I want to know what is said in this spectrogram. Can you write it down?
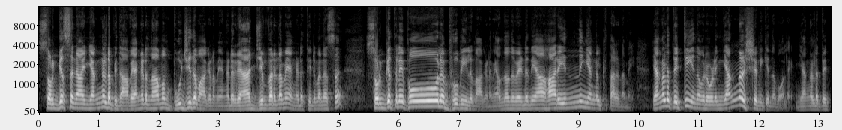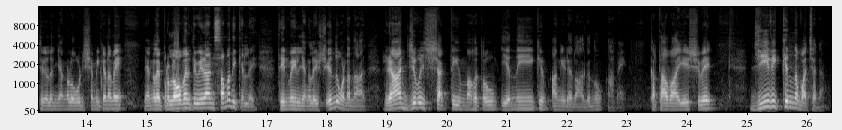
സ്വർഗസ്സനായ ഞങ്ങളുടെ പിതാവ് ഞങ്ങളുടെ നാമം പൂജിതമാകണമേ. ഞങ്ങളുടെ രാജ്യം വരണമേ ഞങ്ങളുടെ തിരുമനസ് സ്വർഗത്തിലെ പോലെ ഭൂമിയിലുമാകണമേ അന്നു വേണ്ടുന്ന ആഹാരം ഇന്നും ഞങ്ങൾക്ക് തരണമേ. ഞങ്ങളുടെ തെറ്റ് ചെയ്യുന്നവരോട് ഞങ്ങൾ ക്ഷമിക്കുന്ന പോലെ ഞങ്ങളുടെ തെറ്റുകളും ഞങ്ങളോട് ക്ഷമിക്കണമേ. ഞങ്ങളെ പ്രലോഭനത്തിൽ വീഴാൻ സമ്മതിക്കല്ലേ? തിന്മയിൽ ഞങ്ങളെ എന്തുകൊണ്ടെന്നാൽ രാജ്യവും ശക്തിയും മഹത്വവും എന്നേക്കും അങ്ങയുടേതാകുന്നു. ആമേ കർത്താവായ യേശുവെ ജീവിക്കുന്ന വചനം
